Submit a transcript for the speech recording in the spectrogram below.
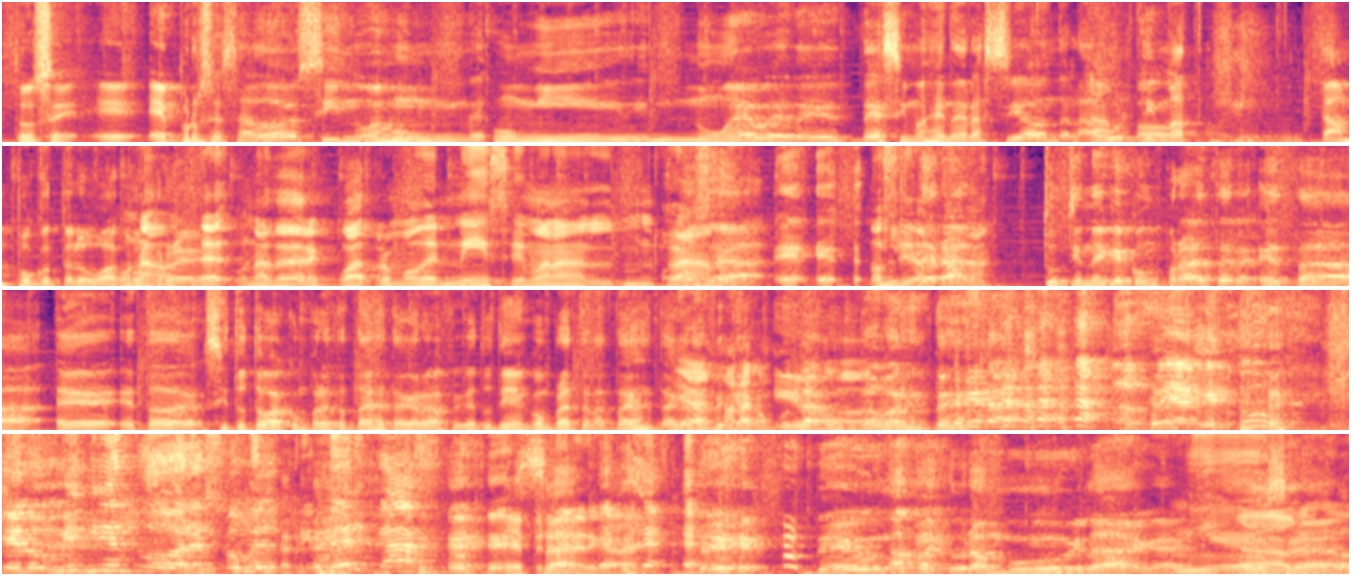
Entonces, eh, el procesador, si no es un, un i9 de décima generación de la Tampoco. última, tampoco te lo va a Una, correr. de- una DDR4 modernísima, RAM. O sea, eh, eh, No literal. Tú tienes que comprarte esta, eh, esta. Si tú te vas a comprar esta tarjeta gráfica, tú tienes que comprarte la tarjeta gráfica la y la computadora. entera. O sea que tú, que los 1500 dólares son el primer gasto. el primer gasto. de, de una factura muy larga. Mierda, o sea, no,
